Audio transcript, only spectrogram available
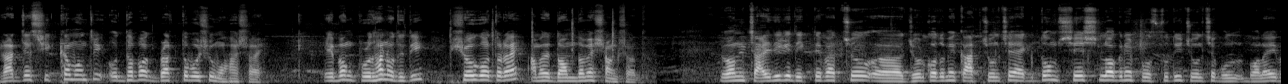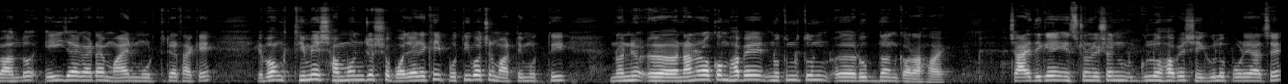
রাজ্যের শিক্ষামন্ত্রী অধ্যাপক ব্রাত্য বসু মহাশয় এবং প্রধান অতিথি সৌগত রায়, আমাদের দমদমের সাংসদ। এবং চারিদিকে দেখতে পাচ্ছ জোর কদমে কাজ চলছে। একদম শেষ লগ্নের প্রস্তুতি চলছে বল- বলাই বাহুল্য। এই জায়গাটায় মায়ের মূর্তিটা থাকে এবং থিমের সামঞ্জস্য বজায় রেখেই প্রতি বছর মাতৃমূর্তি নন- রকমভাবে নতুন নতুন রূপদান করা হয়। চারিদিকে ইনস্টলেশনগুলো হবে, সেইগুলো পড়ে আছে।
